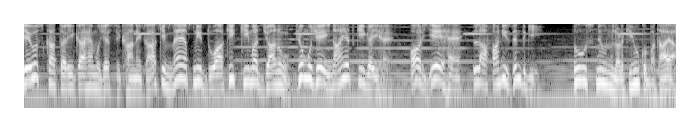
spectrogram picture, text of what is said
ये उसका तरीका है मुझे सिखाने का कि मैं अपनी दुआ की कीमत जानूं, जो मुझे इनायत की गई है, और ये है लाफानी ज़िंदगी। तो उसने उन लड़कियों को बताया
